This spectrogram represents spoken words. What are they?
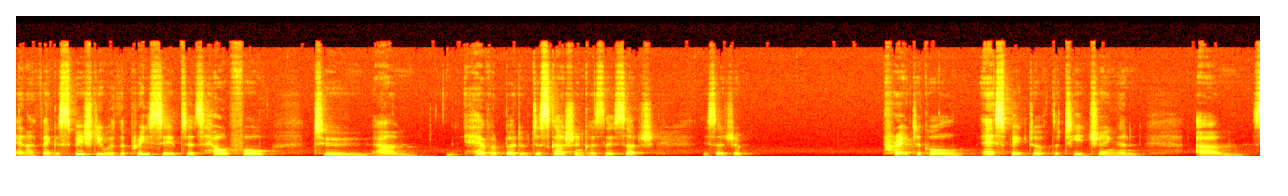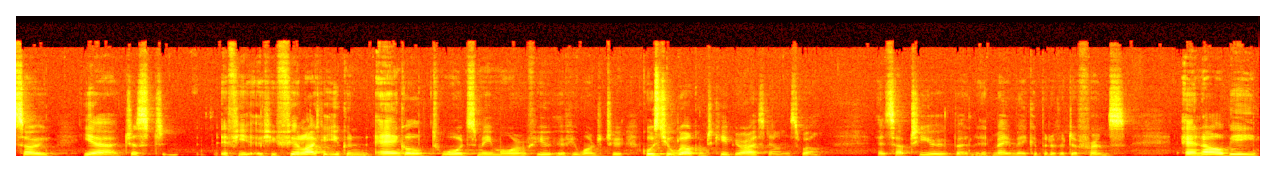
And I think, especially with the precepts, it's helpful to um, have a bit of discussion because there's such, there's such a practical aspect of the teaching. And um, so, yeah, just if you if you feel like it, you can angle towards me more if you if you wanted to. Of course, you're welcome to keep your eyes down as well. It's up to you, but it may make a bit of a difference. And I'll be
